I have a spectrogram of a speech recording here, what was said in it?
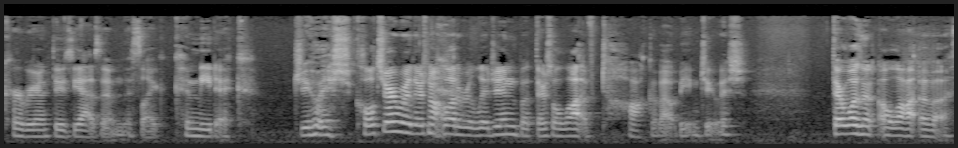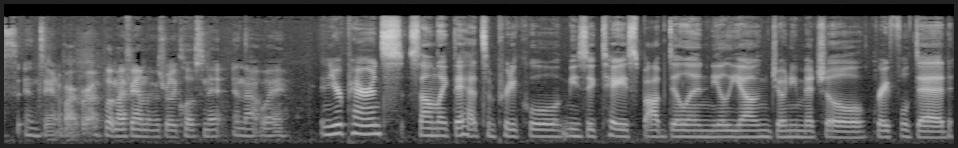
Curb Your Enthusiasm, this like comedic Jewish culture where there's not a lot of religion, but there's a lot of talk about being Jewish. There wasn't a lot of us in Santa Barbara, but my family was really close knit in that way. And your parents sound like they had some pretty cool music taste Bob Dylan, Neil Young, Joni Mitchell, Grateful Dead.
